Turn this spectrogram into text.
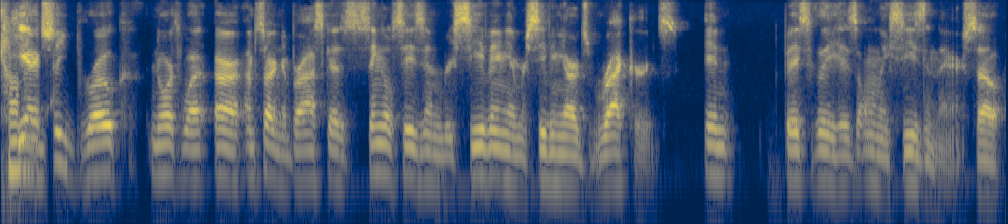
coming. He actually broke Northwest, or I'm sorry, Nebraska's single season receiving and receiving yards records in basically his only season there. So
